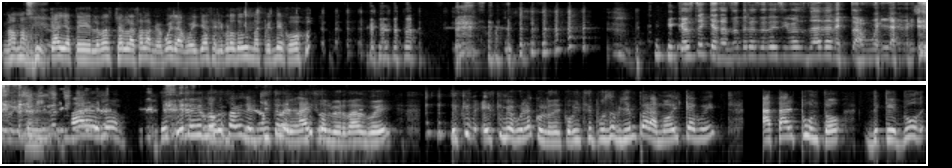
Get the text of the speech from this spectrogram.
no mames, Sí, cállate, le vas a echar la sal a mi abuela, güey, ya se libró de una pendejo. Me consta que a nosotros no decimos nada de tu abuela, güey. O sea. Ay, no. Es que ustedes no se saben el chiste del Lysol, ¿verdad, güey? Es que, es que mi abuela con lo del COVID se puso bien paranoica, güey. A tal punto de que, dude,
